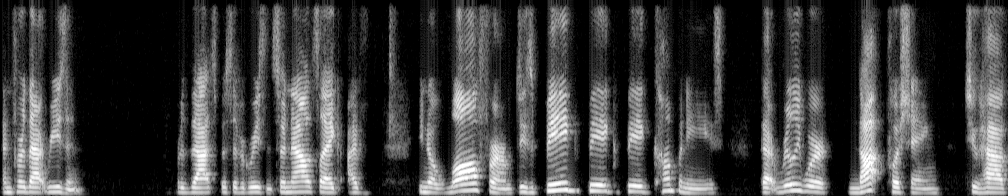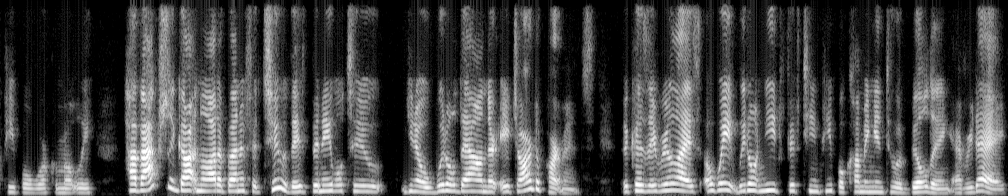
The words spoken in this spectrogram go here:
and for that reason. For that specific reason. So now it's like I've you know, law firms, these big, big, big companies that really were not pushing to have people work remotely have actually gotten a lot of benefit too. They've been able to, you know, whittle down their HR departments because they realize, oh, wait, we don't need 15 people coming into a building every day.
